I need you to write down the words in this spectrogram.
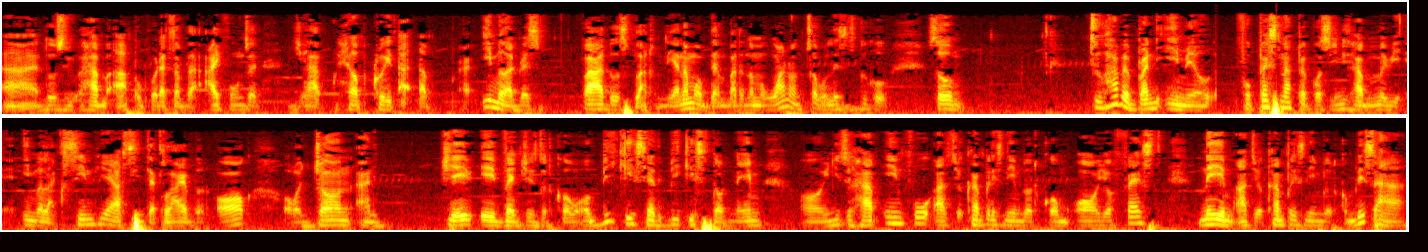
uh, those who have Apple products have the iPhones that you have help create a, a uh, email address via those platforms. There are a number of them, but the number one on top of list is Google. So to have a brand email for personal purpose, you need to have maybe email like Cynthia at cynthiaclive.org or John and javentures.com or bkc at bkc.name or you need to have info at your company's name.com or your first name at your company's name.com. These are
